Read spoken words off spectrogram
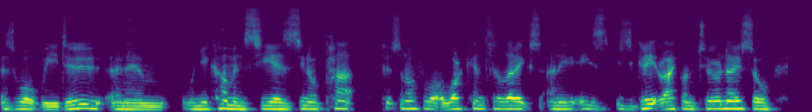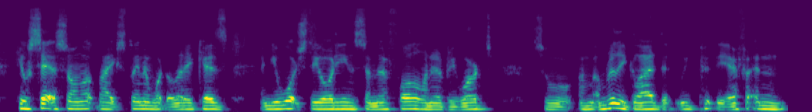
is what we do. And um when you come and see us you know pat puts an awful lot of work into the lyrics and he, he's he's a great raconteur now so he'll set a song up by explaining what the lyric is and you watch the audience and they're following every word so I'm, I'm really glad that we put the effort in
